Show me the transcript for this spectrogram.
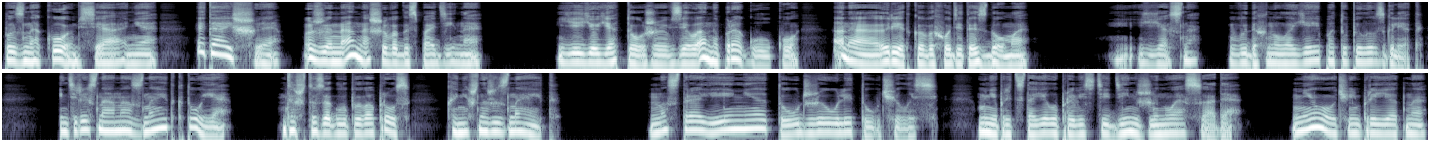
«Познакомься, Аня. Это Айше, жена нашего господина. Ее я тоже взяла на прогулку. Она редко выходит из дома». «Ясно», — выдохнула я и потупила взгляд. «Интересно, она знает, кто я?» «Да что за глупый вопрос? Конечно же, знает». Настроение тут же улетучилось. Мне предстояло провести день с женой осада. Не очень приятно.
